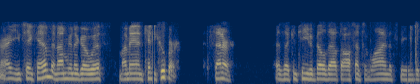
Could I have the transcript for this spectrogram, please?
All right, you take him, and I'm going to go with my man Kenny Cooper, center. As I continue to build out the offensive line, that's the the,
